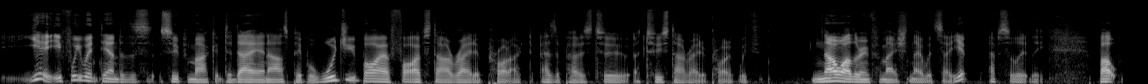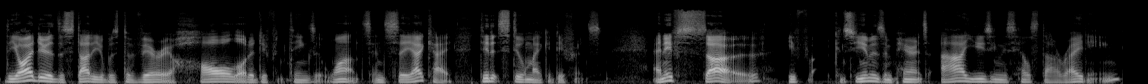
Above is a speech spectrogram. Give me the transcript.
yeah, if we went down to the supermarket today and asked people, would you buy a five star rated product as opposed to a two star rated product with no other information, they would say, yep, absolutely. But the idea of the study was to vary a whole lot of different things at once and see, okay, did it still make a difference? And if so, if consumers and parents are using this Health Star rating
